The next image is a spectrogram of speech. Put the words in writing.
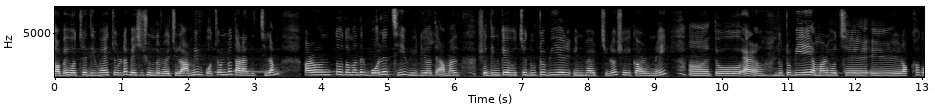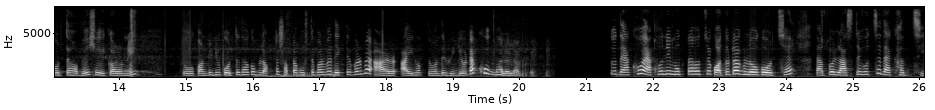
তবে হচ্ছে দিভাইয়ের চুলটা বেশি সুন্দর হয়েছিল। আমি প্রচণ্ড তাড়া দিচ্ছিলাম, কারণ তো তোমাদের বলেছি ভিডিওতে, আমার সেদিনকে হচ্ছে দুটো বিয়ের ইনভাইট ছিল, সেই কারণেই তো দুটো বিয়েই আমার হচ্ছে রক্ষা করতে হবে, সেই কারণেই। তো কন্টিনিউ করতে থাকো, ব্লগটা সবটা বুঝতে পারবে, দেখতে পারবে, আর আই হোপ তোমাদের ভিডিওটা খুব ভালো লাগবে। তো দেখো, এখনই মুখটা হচ্ছে কতটা গ্লো করছে, তারপর লাস্টে হচ্ছে দেখাচ্ছি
